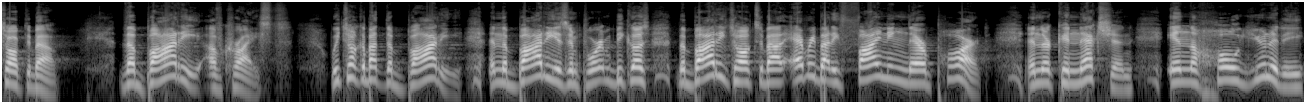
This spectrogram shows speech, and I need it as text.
talked about. The body of christ. We talk about the body and the body is important because the body talks about everybody finding their part and their connection in the whole unity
